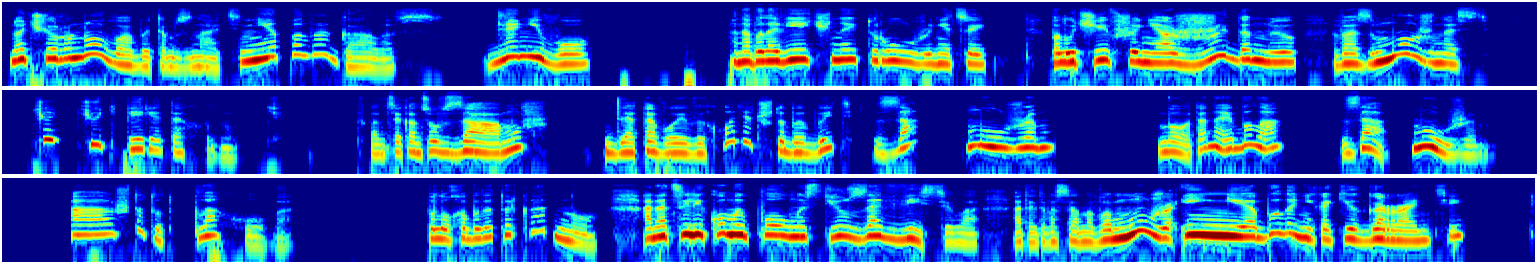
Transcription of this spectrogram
Но Чернову об этом знать не полагалось. Для него она была вечной труженицей, получившей неожиданную возможность чуть-чуть передохнуть. В конце концов, замуж для того и выходит, чтобы быть за мужем. Вот она и была за мужем. А что тут плохого? Плохо было только одно. Она целиком и полностью зависела от этого самого мужа, и не было никаких гарантий,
